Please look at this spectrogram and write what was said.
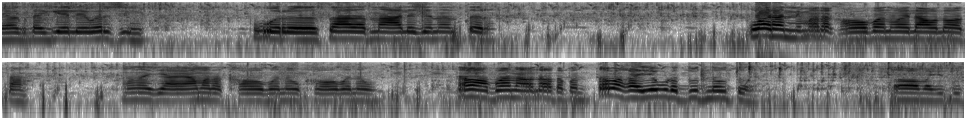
एकदा गेल्या वर्षी पोर शाळात आल्याच्यानंतर पोरांनी मला खावा बनवायला लावला होता. म्हणायचे आई आम्हाला खावा बनव खावा बनव. तवा बनवला होता पण तवा काय एवढं दूध नव्हतं. तवा म्हणजे दूध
